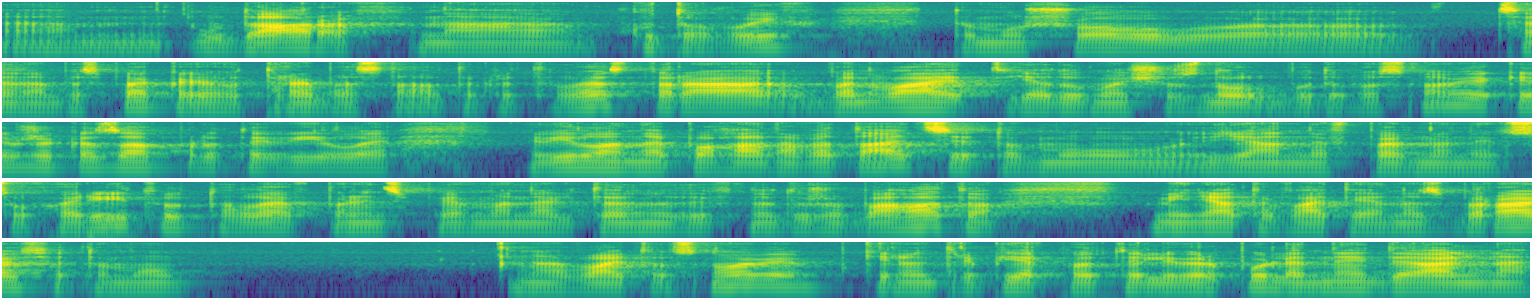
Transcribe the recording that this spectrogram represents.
ем, ударах, на кутових. Тому шоу е, це небезпека, його треба ставити проти Лестера. Бен Вайт, я думаю, що знову буде в основі, як я вже казав проти Віли. Віла непогана в атаці, тому я не впевнений в сухарі тут, але в принципі в мене альтернатив не дуже багато. Міняти Вайта я не збираюся, тому е, Вайт в основі. Кірен Тріп'єр проти Ліверпуля не ідеальна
